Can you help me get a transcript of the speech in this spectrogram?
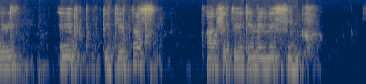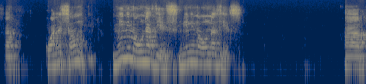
de etiquetas HTML5. ¿Cuáles son? Mínimo unas 10, mínimo unas 10. Ah,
